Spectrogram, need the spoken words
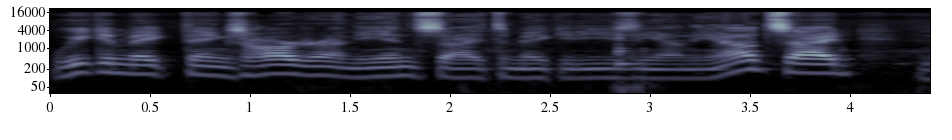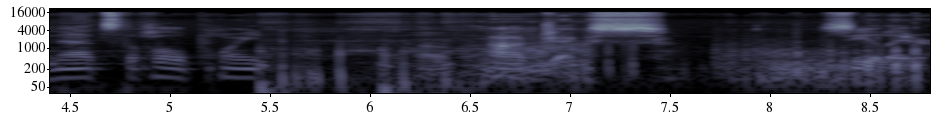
We can make things harder on the inside to make it easy on the outside, and that's the whole point of objects. See you later.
